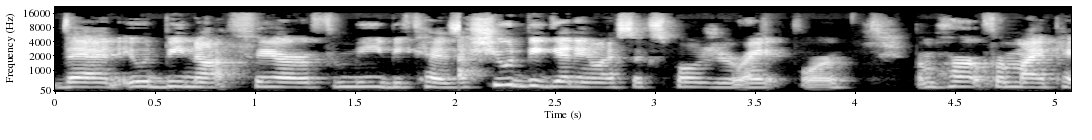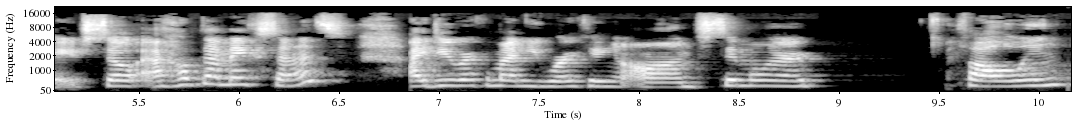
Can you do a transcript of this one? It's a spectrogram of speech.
then it would be not fair for me because she would be getting less exposure, right? For, from her, from my page. So I hope that makes sense. I do recommend you working on similar following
